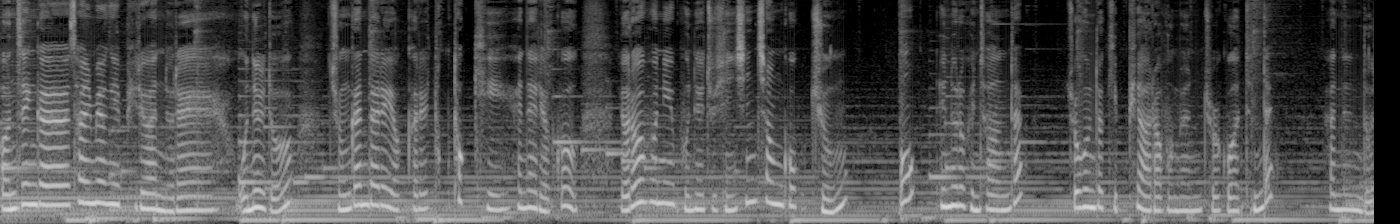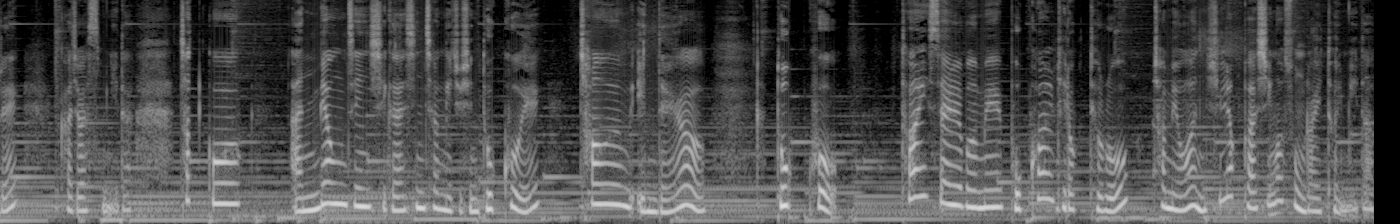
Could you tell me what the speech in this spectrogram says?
언젠가 설명이 필요한 노래. 오늘도 중간다리 역할을 톡톡 히 해내려고 여러분이 보내주신 신청곡 중, 어? 이 노래 괜찮은데? 조금 더 깊이 알아보면 좋을 것 같은데? 하는 노래 가져왔습니다. 첫 곡, 안병진 씨가 신청해 주신 도코의 처음인데요. 도코, 트와이스 앨범의 보컬 디렉터로 참여한 실력파 싱어송라이터입니다.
